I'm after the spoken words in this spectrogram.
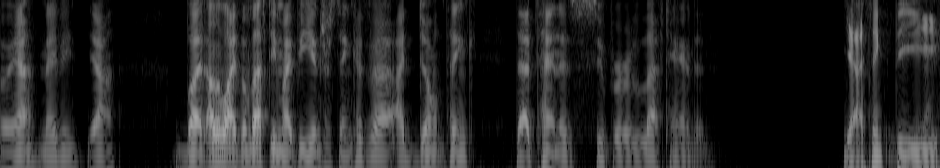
Oh yeah, maybe yeah. But otherwise, a lefty might be interesting because uh, I don't think that pen is super left-handed. Yeah, I think the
